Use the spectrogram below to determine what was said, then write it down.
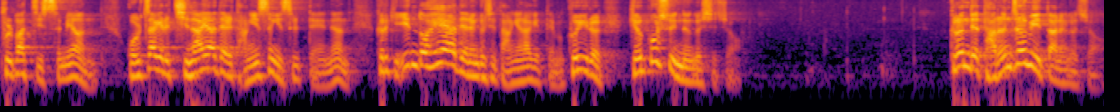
풀밭이 있으면 골짜기를 지나야 될 당위성이 있을 때에는 그렇게 인도해야 되는 것이 당연하기 때문에 그 일을 겪을 수 있는 것이죠. 그런데 다른 점이 있다는 거죠.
